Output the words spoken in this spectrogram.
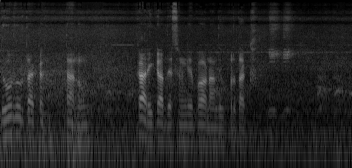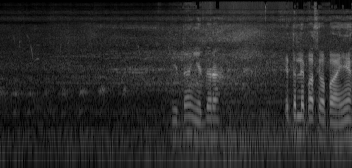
ਦੂਰ ਦੂਰ ਤੱਕ ਤੁਹਾਨੂੰ ਘਰ ਹੀ ਕਰ ਦਿਸਣਗੇ ਪਹਾੜਾਂ ਦੇ ਉੱਪਰ ਤੱਕ। ਇਦਾਂ ਹੀ ਇੱਧਰ, ਇੱਧਰਲੇ ਪਾਸੇ ਆਪਾਂ ਆਏ ਆ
